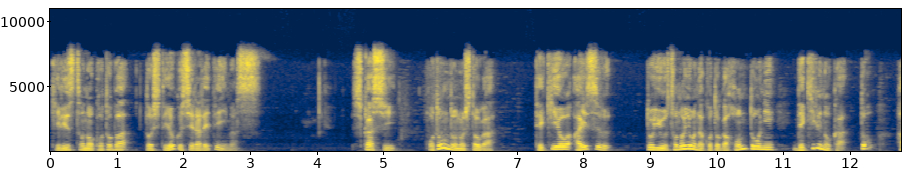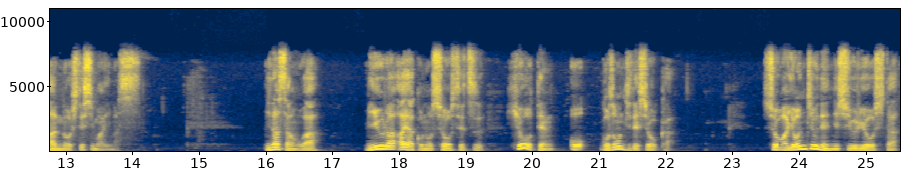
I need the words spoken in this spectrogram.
キリストの言葉としてよく知られています。しかし、ほとんどの人が敵を愛するというそのようなことが本当にできるのか反応してしまいます。皆さんは三浦綾子の小説氷点をご存知でしょうか？昭和40年に終了した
